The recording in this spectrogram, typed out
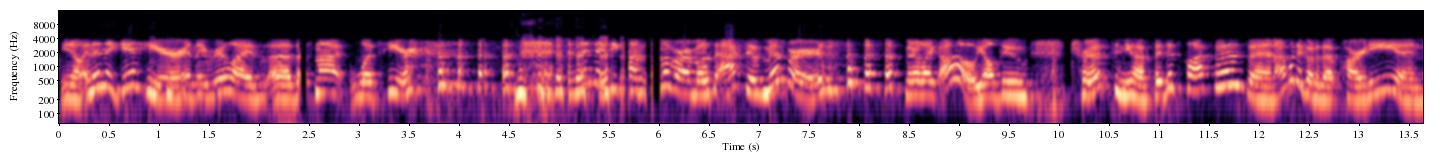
You know, and then they get here and they realize uh, that's not what's here. and then they become some of our most active members. They're like, oh, y'all do trips and you have fitness classes, and I want to go to that party and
